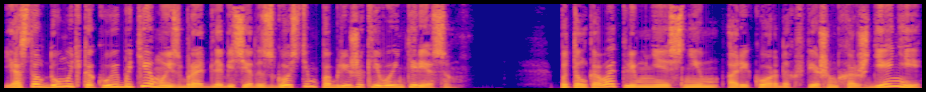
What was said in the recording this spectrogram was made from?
Я стал думать, какую бы тему избрать для беседы с гостем поближе к его интересам. Потолковать ли мне с ним о рекордах в пешем хождении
